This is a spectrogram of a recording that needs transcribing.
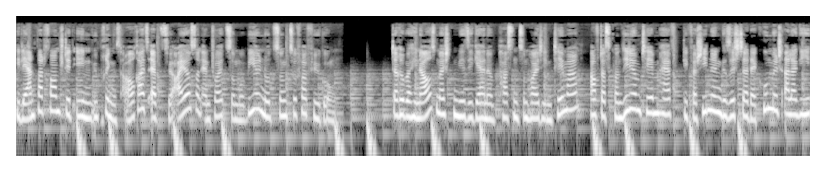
Die Lernplattform steht Ihnen übrigens auch als App für iOS und Android zur mobilen Nutzung zur Verfügung. Darüber hinaus möchten wir Sie gerne passend zum heutigen Thema auf das Consilium-Themenheft Die verschiedenen Gesichter der Kuhmilchallergie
